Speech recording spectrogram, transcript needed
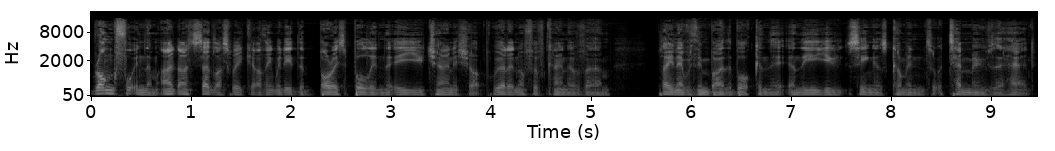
wrong foot in them. I, I, said last week, I think we need the Boris Bull in the EU China shop. We had enough of kind of um, playing everything by the book and the and the EU seeing us coming sort of ten moves ahead.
